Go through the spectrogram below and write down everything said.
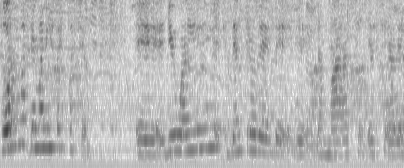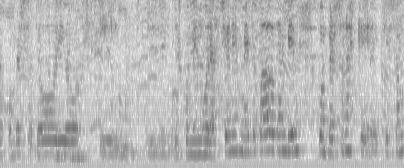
formas de manifestación. Eh, yo igual dentro de, las marchas, ya sea de los conversatorios y, las conmemoraciones, me he topado también con personas que, son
